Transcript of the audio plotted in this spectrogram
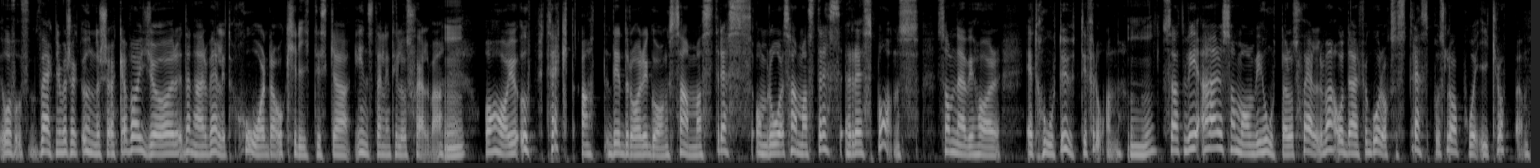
och verkligen försökt undersöka vad gör den här väldigt hårda och kritiska inställningen till oss själva och har ju upptäckt att det drar igång samma, stressområde, samma stressrespons som när vi har ett hot utifrån. Så att vi är som om vi hotar oss själva och därför går också stresspåslag på i kroppen.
